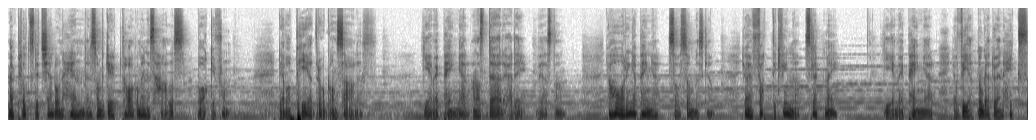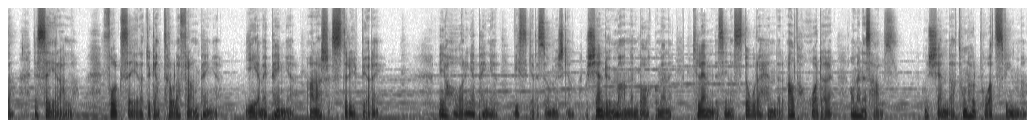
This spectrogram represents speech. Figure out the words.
men plötsligt kände hon händer som grep tag om hennes hals bakifrån. Det var Pedro Gonzales. Ge mig pengar, annars dödar jag dig, väste han. Jag har inga pengar, sa sömmerskan. Jag är en fattig kvinna, släpp mig. Ge mig pengar, jag vet nog att du är en häxa, det säger alla. Folk säger att du kan trolla fram pengar. Ge mig pengar, annars stryper jag dig. Men jag har inga pengar, viskade sömmerskan och kände hur mannen bakom henne klämde sina stora händer allt hårdare om hennes hals. Hon kände att hon höll på att svimma.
